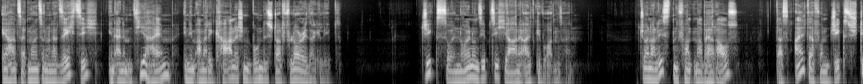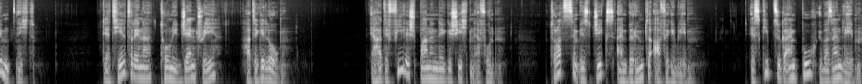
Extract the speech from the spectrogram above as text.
Er hat seit 1960 in einem Tierheim in dem amerikanischen Bundesstaat Florida gelebt. Jigs soll 79 Jahre alt geworden sein. Journalisten fanden aber heraus, das Alter von Jigs stimmt nicht. Der Tiertrainer Tony Gentry hatte gelogen. Er hatte viele spannende Geschichten erfunden. Trotzdem ist Jigs ein berühmter Affe geblieben. Es gibt sogar ein Buch über sein Leben.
